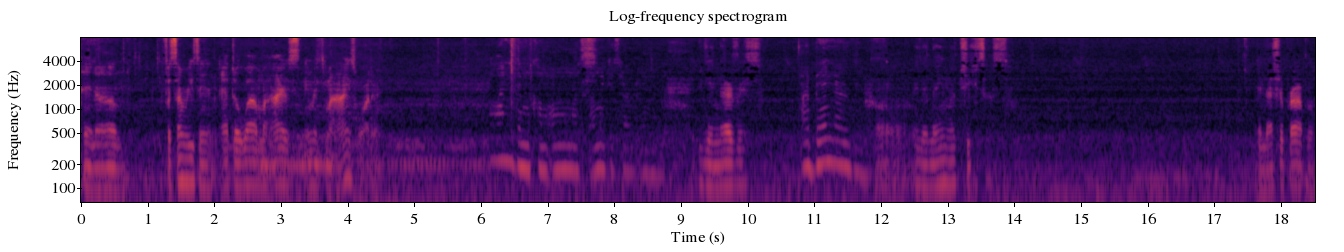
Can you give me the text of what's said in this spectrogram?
And um, for some reason, after a while, my eyes, it makes my eyes water. Oh, I need them to come on. My stomach is hurting. You get nervous? I've been nervous. Oh, in the name of Jesus. And that's your problem.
